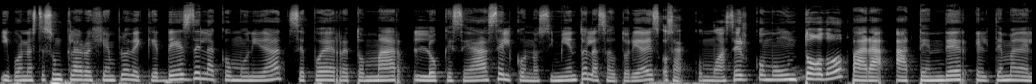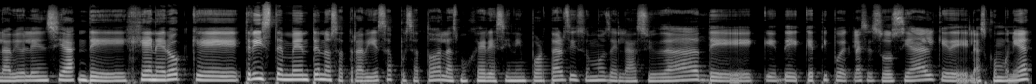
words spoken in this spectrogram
Y bueno, este es un claro ejemplo de que desde la comunidad se puede retomar lo que se hace, el conocimiento de las autoridades, o sea, como hacer como un todo para atender el tema de la violencia de género que tristemente nos atraviesa pues a todas las mujeres, sin importar si somos de la ciudad, de, qué tipo de clase social, que de las comunidades,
